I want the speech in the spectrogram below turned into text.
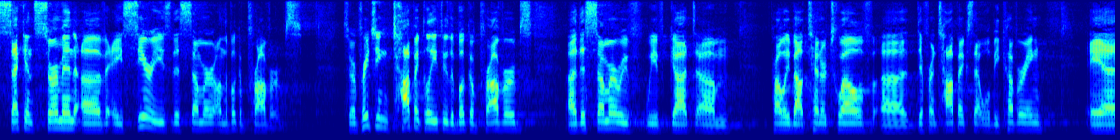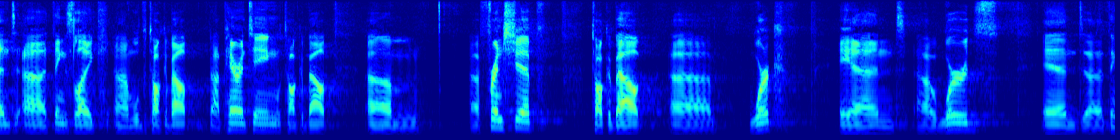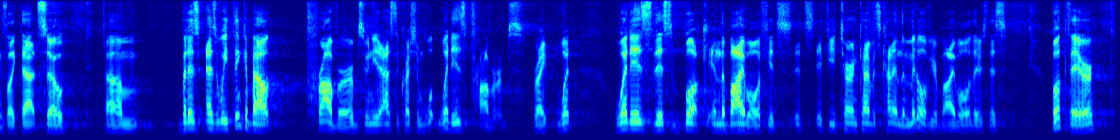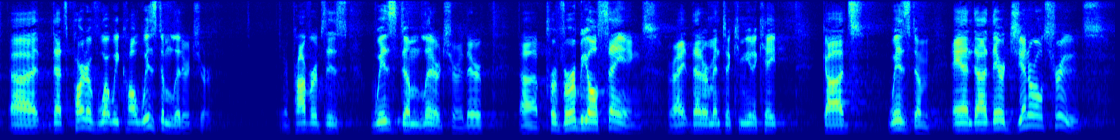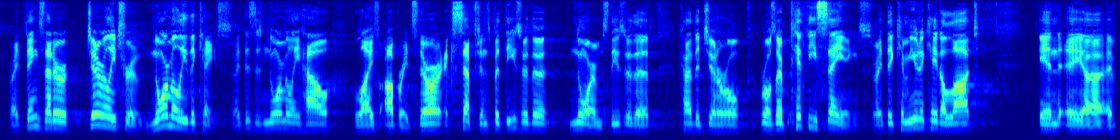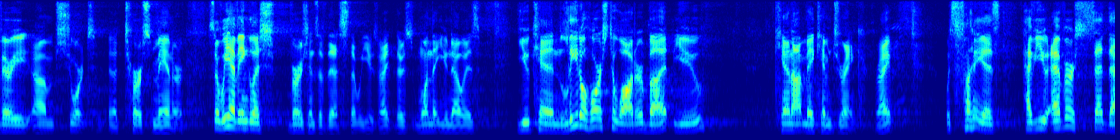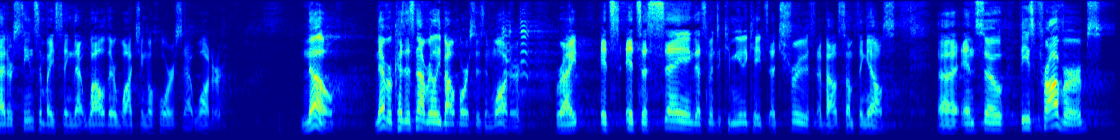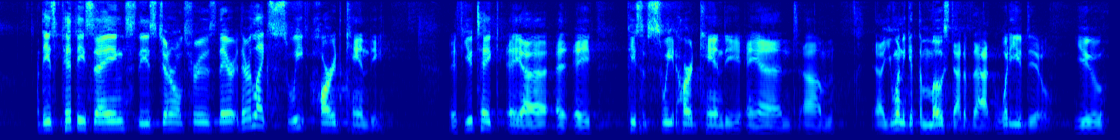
second sermon of a series this summer on the book of Proverbs. So we're preaching topically through the book of Proverbs. Uh, this summer we've we've got um, probably about ten or twelve uh, different topics that we'll be covering, and uh, things like um, we'll talk about uh, parenting, we'll talk about um, uh, friendship, talk about uh, work and words and uh, things like that. So, um, but as, as we think about Proverbs, we need to ask the question what, what is Proverbs, right? What, what is this book in the Bible? If, it's, it's, if you turn kind of, it's kind of in the middle of your Bible, there's this book there uh, that's part of what we call wisdom literature. Proverbs is wisdom literature. They're uh, proverbial sayings, right, that are meant to communicate God's wisdom. And uh, they're general truths, right? Things that are generally true, normally the case, right? This is normally how life operates. There are exceptions, but these are the norms. These are the kind of the general rules. They're pithy sayings, right? They communicate a lot in a, uh, a very um, short, uh, terse manner. So we have English versions of this that we use, right? There's one that you know is you can lead a horse to water, but you cannot make him drink, right? What's funny is, have you ever said that or seen somebody saying that while they're watching a horse at water? No, never, because it's not really about horses and water, right? It's, it's a saying that's meant to communicate a truth about something else. Uh, and so these proverbs, these pithy sayings, these general truths, they're, they're like sweet, hard candy. If you take a, uh, a, a piece of sweet, hard candy and um, uh, you want to get the most out of that, what do you do? You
